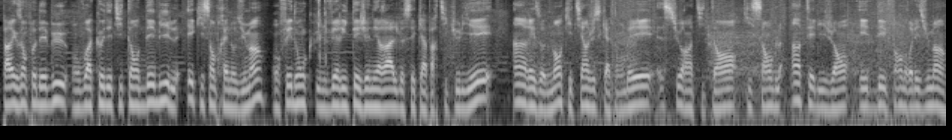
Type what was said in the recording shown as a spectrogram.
Par exemple, au début, on voit que des titans débiles et qui s'en prennent aux humains. On fait donc une vérité générale de ces cas particuliers, un raisonnement qui tient jusqu'à tomber sur un titan qui semble intelligent et défendre les humains.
